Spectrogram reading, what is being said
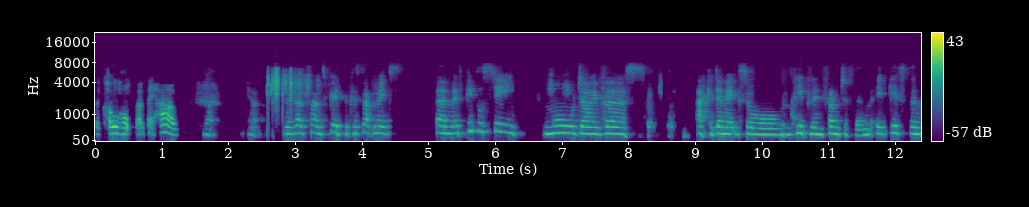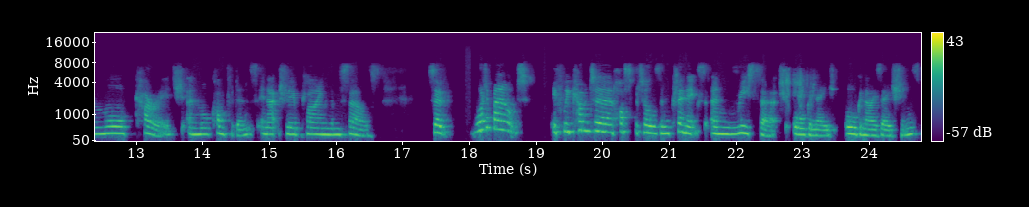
the cohort that they have. Yeah, yeah. yeah that sounds good because that makes um, if people see more diverse academics or people in front of them, it gives them more courage and more confidence in actually applying themselves. So, what about if we come to hospitals and clinics and research organi- organizations,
